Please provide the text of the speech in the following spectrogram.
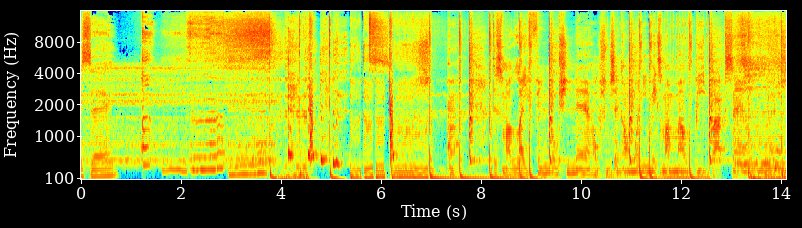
You say. This my life in motion now. Check how money makes my mouth beatbox sound.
